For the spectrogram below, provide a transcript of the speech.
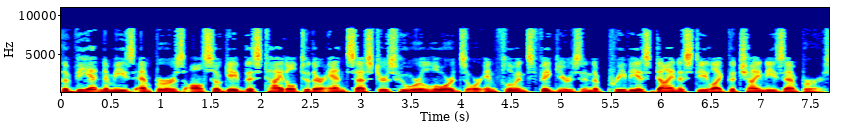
The Vietnamese emperors also gave this title to their ancestors who were lords or influence figures in the previous dynasty like the Chinese emperors.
